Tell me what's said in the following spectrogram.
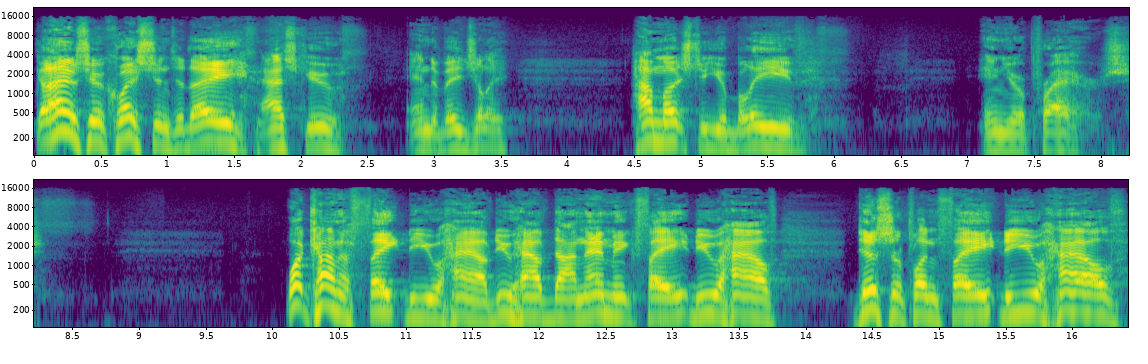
Can I ask you a question today? Ask you individually. How much do you believe in your prayers? What kind of faith do you have? Do you have dynamic faith? Do you have disciplined faith? Do you have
